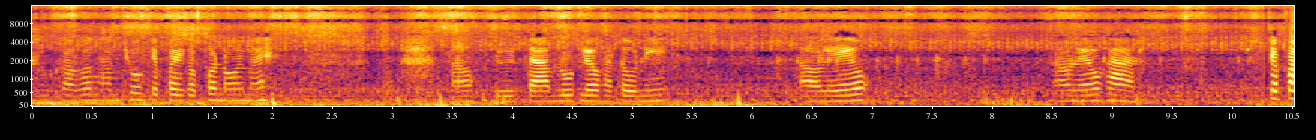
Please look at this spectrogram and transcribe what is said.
ดูค่ะว่างามโชค จะไปกับพ่อน้อยไหม เอาเดินตามรถแล้วค่ะตัวนี้ เอาแล้ว เอาแล้วค่ะ จะไป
